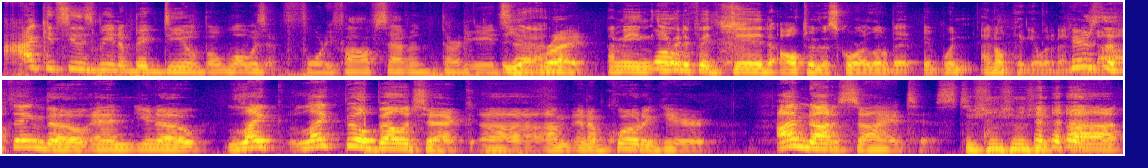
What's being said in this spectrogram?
I could see this being a big deal, but what was it, 45-7, 38-7? Yeah. right. I mean, Well- even if it did alter the score a little bit, it wouldn't. I don't think it would have been Here's enough. the thing, though, and you know, like like Bill Belichick, uh, I'm, and I'm quoting here. I'm not a scientist, uh,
